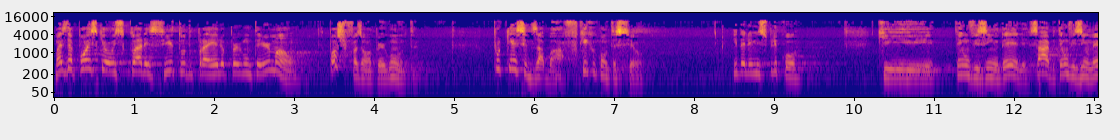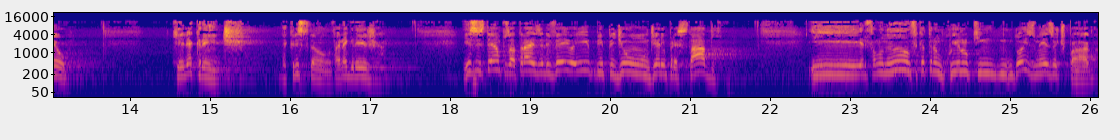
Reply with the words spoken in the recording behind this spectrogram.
Mas depois que eu esclareci tudo para ele, eu perguntei, irmão, posso te fazer uma pergunta? Por que esse desabafo? O que, que aconteceu? E daí ele me explicou que tem um vizinho dele, sabe? Tem um vizinho meu que ele é crente, ele é cristão, vai na igreja. E esses tempos atrás ele veio aí me pediu um dinheiro emprestado e ele falou: Não, fica tranquilo que em dois meses eu te pago.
